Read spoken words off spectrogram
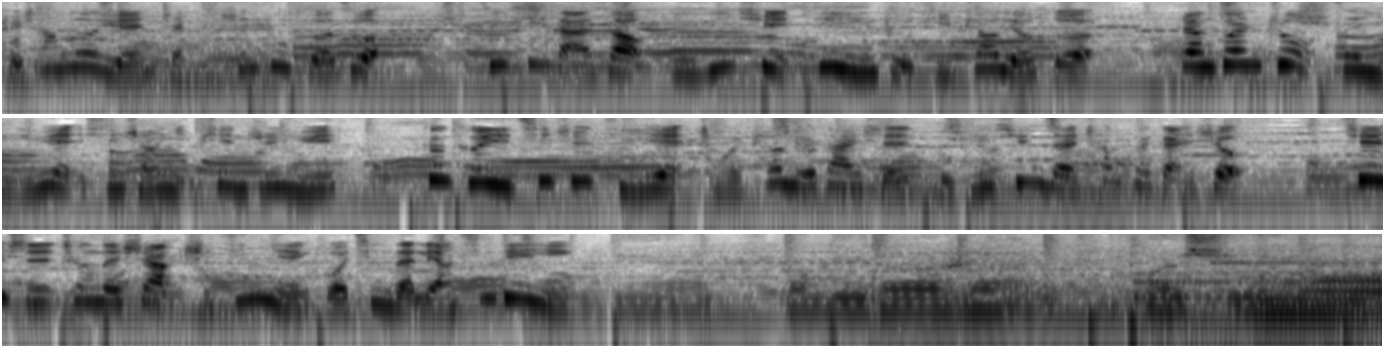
水上乐园展开深度合作，精心打造鲁滨逊电影主题漂流河，让观众在影院欣赏影片之余，更可以亲身体验成为漂流大神鲁滨逊的畅快感受。确实称得上是今年国庆的良心电影。等你的人会是我。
